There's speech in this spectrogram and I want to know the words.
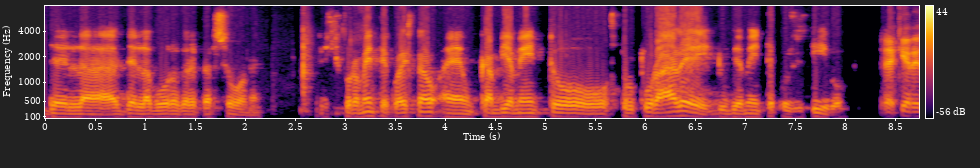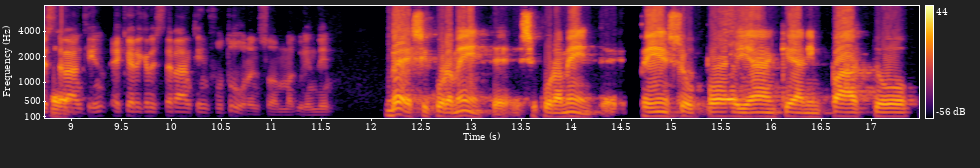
del, del lavoro delle persone. Sicuramente questo è un cambiamento strutturale e indubbiamente positivo. E che resterà, eh. anche, e che resterà anche in futuro, insomma, quindi. Beh, sicuramente, sicuramente. Penso poi anche all'impatto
